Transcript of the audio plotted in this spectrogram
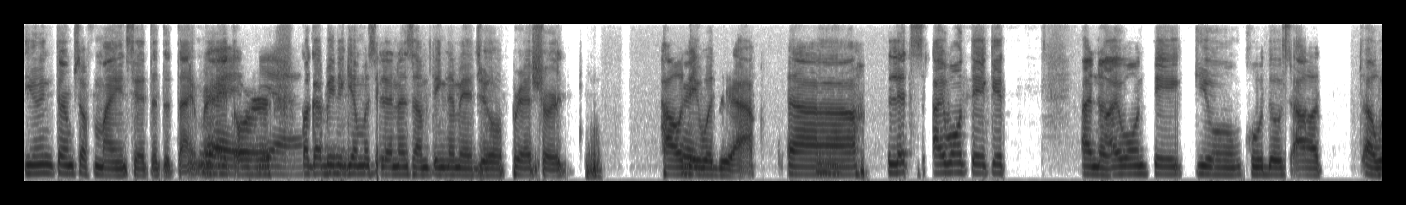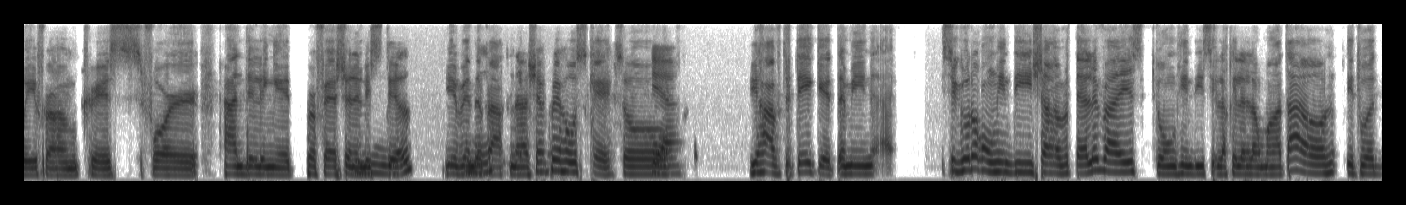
yun in terms of mindset at the time, right? Or yeah. pagka binigyan mo sila ng something na medyo pressured, how they Right. would react. Uh, Let's, I won't take it, ano, I won't take yung kudos out away from Chris for handling it professionally Mhm. still, given the Mhm. fact na, syempre host ka eh. So, yeah. you have to take it. I mean, siguro kung hindi siya televised, kung hindi sila kilalang mga tao, it would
